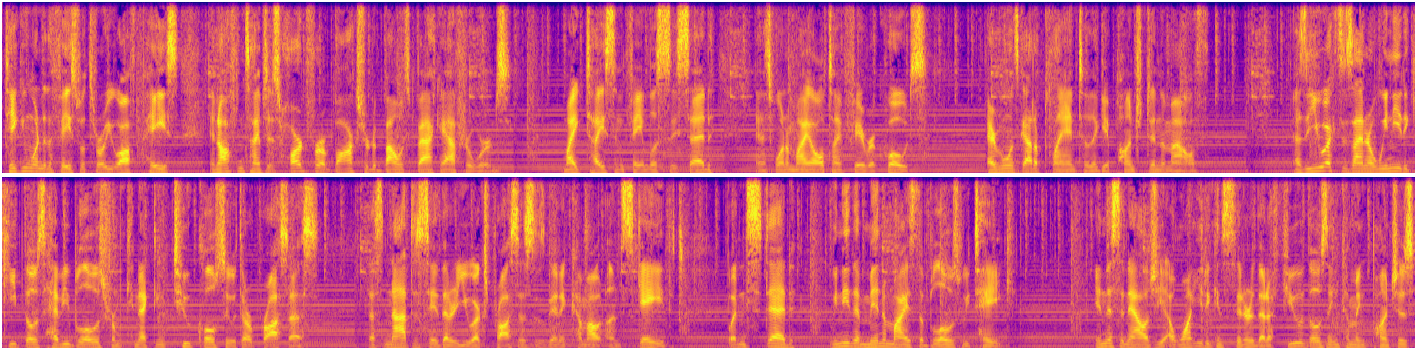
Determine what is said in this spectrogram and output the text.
Taking one to the face will throw you off pace, and oftentimes it's hard for a boxer to bounce back afterwards. Mike Tyson famously said, and it's one of my all time favorite quotes everyone's got a plan till they get punched in the mouth. As a UX designer, we need to keep those heavy blows from connecting too closely with our process. That's not to say that our UX process is going to come out unscathed, but instead, we need to minimize the blows we take. In this analogy, I want you to consider that a few of those incoming punches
